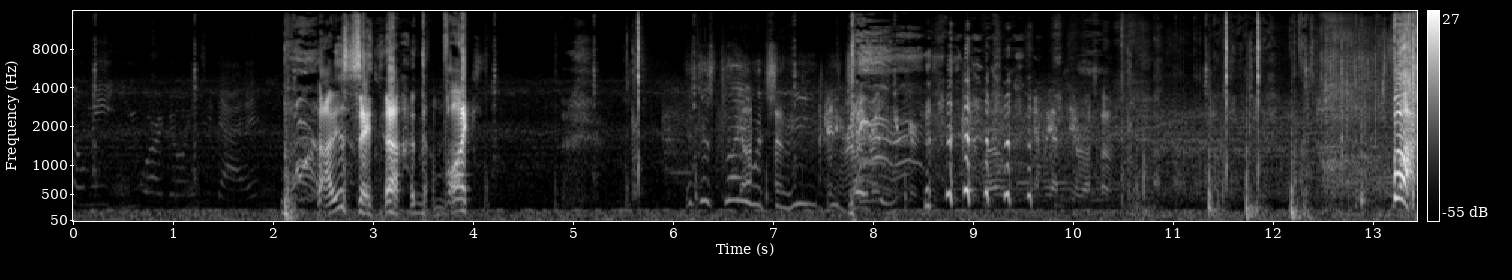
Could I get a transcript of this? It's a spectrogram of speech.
told me you are going to die. I didn't say that. The black. He's just playing with you. He, he joking. and we have zero Fuck!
